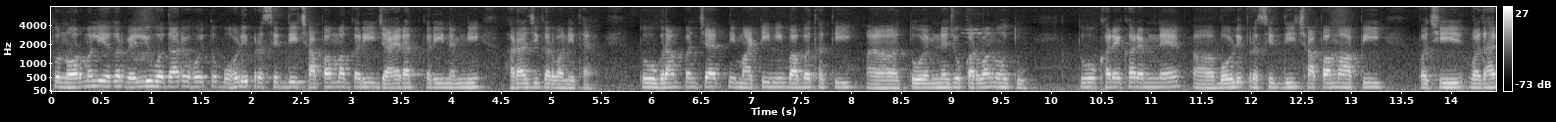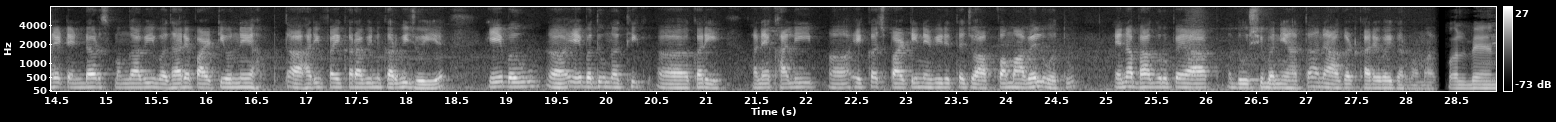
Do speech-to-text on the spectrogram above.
તો નોર્મલી અગર વેલ્યુ વધારે હોય તો બહોળી પ્રસિદ્ધિ છાપામાં કરી, જાહેરાત કરીને એમની હરાજી કરવાની થાય. તો ગ્રામ પંચાયતની માટીની બાબત હતી તો એમને જો કરવાનું હતું, તો ખરેખર એમને બહોળી પ્રસિદ્ધિ છાપામાં આપી, પછી વધારે ટેન્ડર્સ મંગાવી, વધારે પાર્ટીઓને હરીફાઈ કરાવીને કરવી જોઈએ. એ બધું એ બધું નથી કરી. અને ખાલી એક જ પાર્ટીને એવી રીતે જો આપવામાં આવેલું હતું, એના ભાગરૂપે આ દોષી બન્યા હતા અને આગળ કાર્યવાહી કરવામાં આવી. પલબેન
